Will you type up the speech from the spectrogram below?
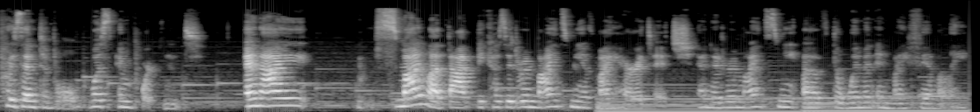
presentable was important. And I smile at that because it reminds me of my heritage and it reminds me of the women in my family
